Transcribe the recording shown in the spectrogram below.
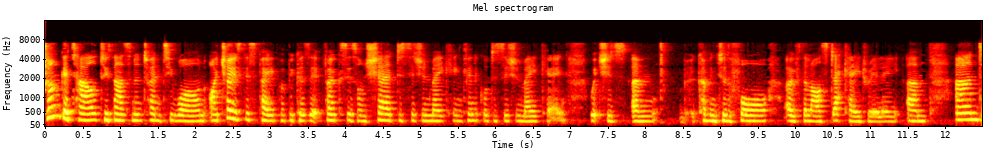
Chung et al. 2021, I chose this paper because it focuses on shared decision making, clinical decision making, which is um, coming to the fore over the last decade really. Um, and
